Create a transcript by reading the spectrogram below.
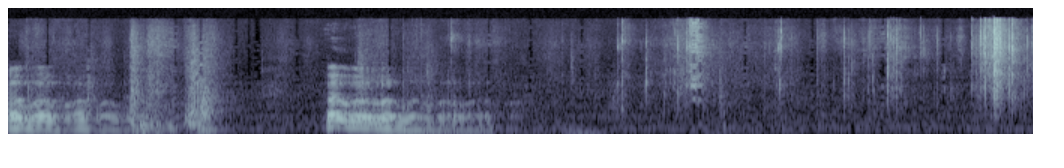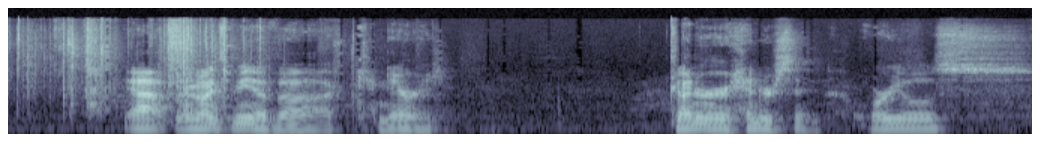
Whoa, whoa, whoa, whoa, whoa. Whoa, whoa, whoa, whoa, whoa, whoa. Yeah, reminds me of uh, Canary. Gunnar Henderson, Orioles,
